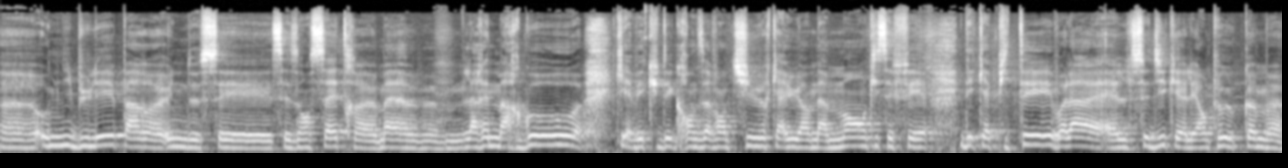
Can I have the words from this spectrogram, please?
euh, euh, omnibulée par une de ses, ancêtres, euh, la reine Margot, qui a vécu des grandes aventures, qui a eu un amant, qui s'est fait décapiter. Voilà, elle se dit qu'elle est un peu comme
